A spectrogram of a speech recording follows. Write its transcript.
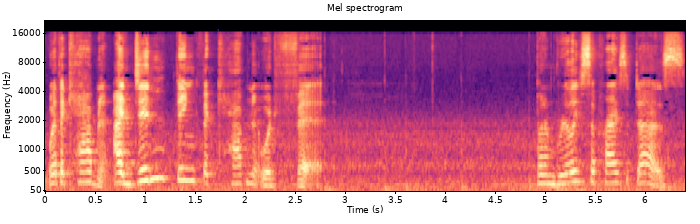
with a cabinet. I didn't think the cabinet would fit, but I'm really surprised it does.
